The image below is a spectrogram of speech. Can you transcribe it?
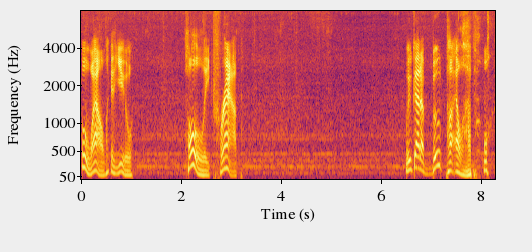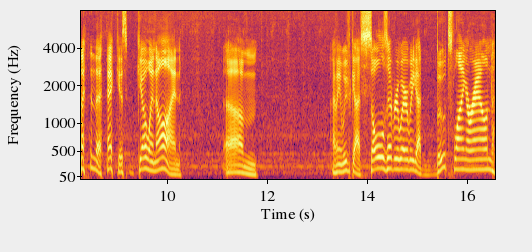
Oh, wow, look at you. Holy crap. We've got a boot pile up. what in the heck is going on? Um, I mean, we've got soles everywhere. We got boots lying around.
